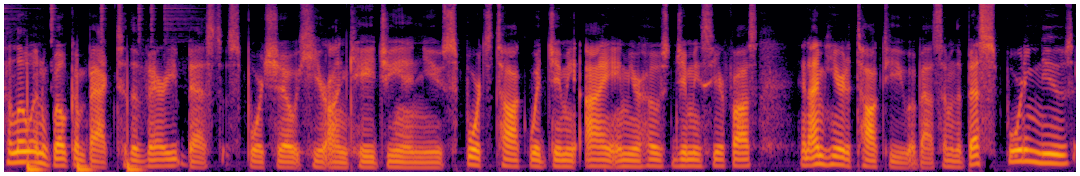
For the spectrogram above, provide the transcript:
Hello and welcome back to the very best sports show here on KGNU Sports Talk with Jimmy. I am your host, Jimmy Searfoss, and I'm here to talk to you about some of the best sporting news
